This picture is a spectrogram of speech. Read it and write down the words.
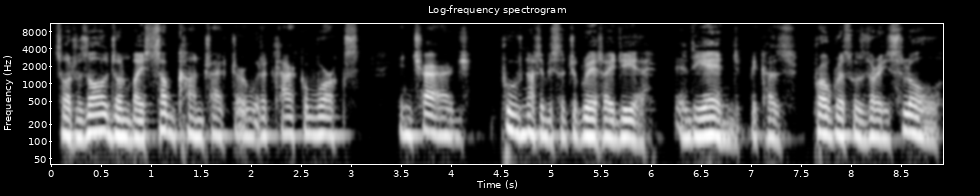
So it was all done by subcontractor with a clerk of works in charge. Proved not to be such a great idea in the end because progress was very slow.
